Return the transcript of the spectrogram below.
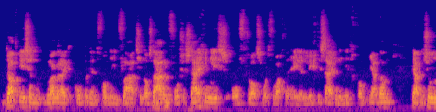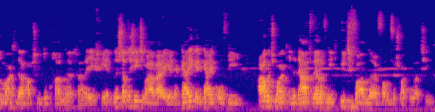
dat is een belangrijke component van de inflatie. En als daar een forse stijging is, of zoals wordt verwacht een hele lichte stijging in dit geval, ja, dan, ja, zullen de markten daar absoluut op gaan, uh, gaan reageren. Dus dat is iets waar wij uh, naar kijken en kijken of die arbeidsmarkt inderdaad wel of niet iets van, uh, van verzwakking laat zien.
